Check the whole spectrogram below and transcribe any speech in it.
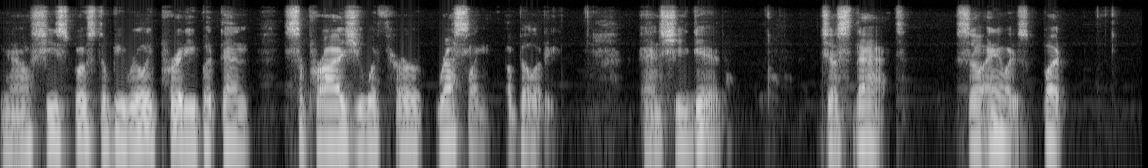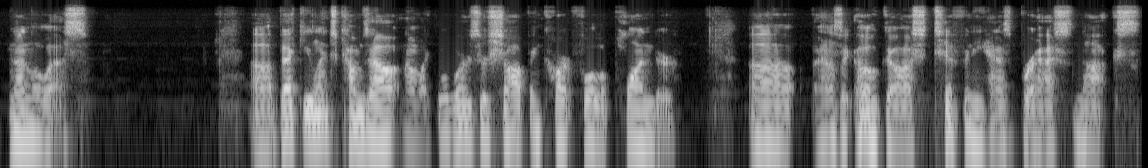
You know, she's supposed to be really pretty, but then surprise you with her wrestling ability. And she did just that. So, anyways, but nonetheless, uh, Becky Lynch comes out, and I'm like, well, where's her shopping cart full of plunder? Uh, and I was like, oh gosh, Tiffany has brass knucks.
